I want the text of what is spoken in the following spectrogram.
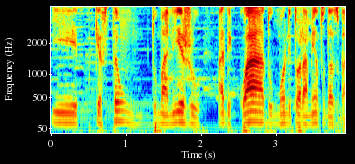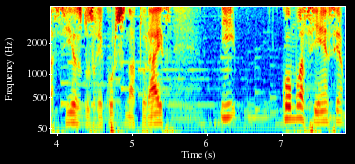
e questão do manejo adequado, monitoramento das bacias, dos recursos naturais e como a ciência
